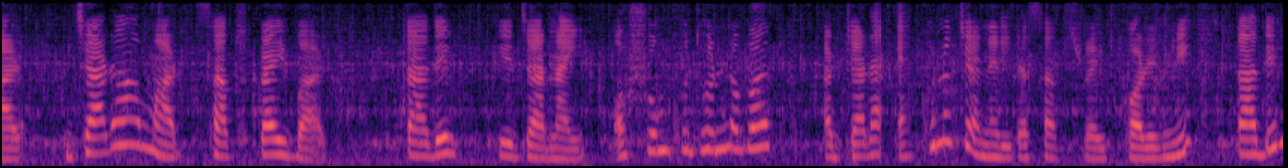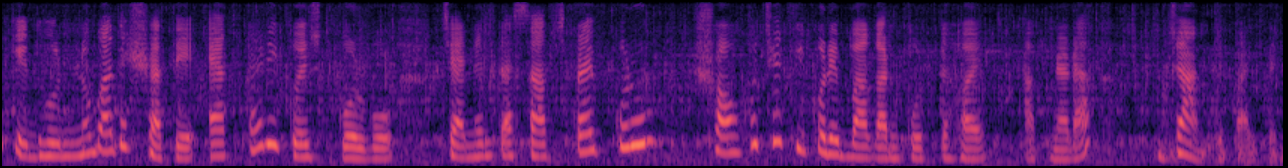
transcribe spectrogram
আর যারা আমার সাবস্ক্রাইবার, তাদেরকে জানাই অসংখ্য ধন্যবাদ। আর যারা এখনও চ্যানেলটা সাবস্ক্রাইব করেননি, তাদেরকে ধন্যবাদের সাথে একটা রিকোয়েস্ট করব। চ্যানেলটা সাবস্ক্রাইব করুন, সহজে কী করে বাগান করতে হয়, আপনারা জানতে পারবেন।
